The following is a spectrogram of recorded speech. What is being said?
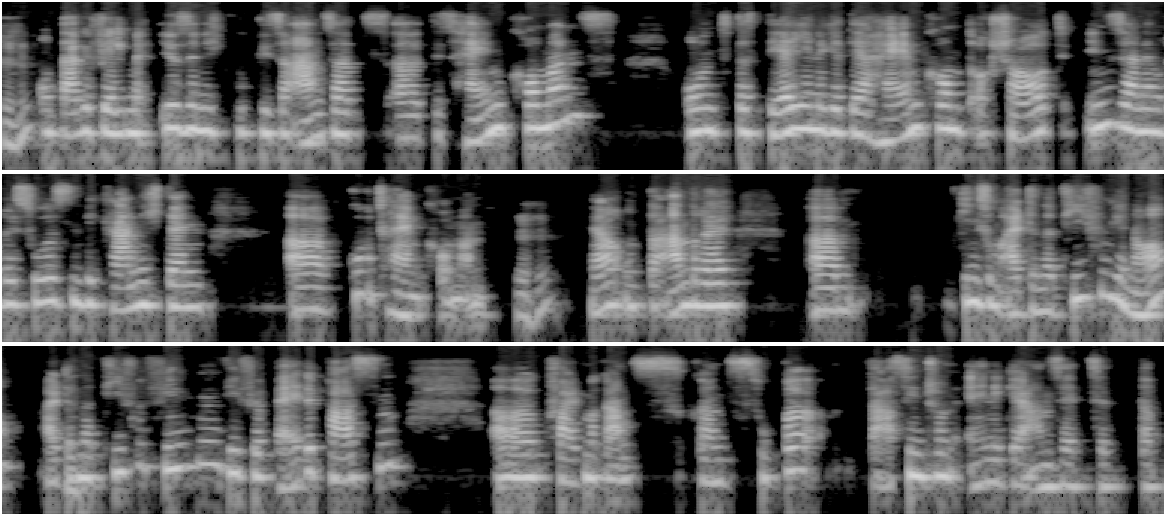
Mhm. Und da gefällt mir irrsinnig gut dieser Ansatz äh, des Heimkommens und dass derjenige, der heimkommt, auch schaut in seinen Ressourcen, wie kann ich denn äh, gut heimkommen. Mhm. Ja, und der andere ähm, ging es um Alternativen, genau, Alternativen finden, die für beide passen äh, gefällt mir ganz, ganz super. Da sind schon einige Ansätze dabei.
